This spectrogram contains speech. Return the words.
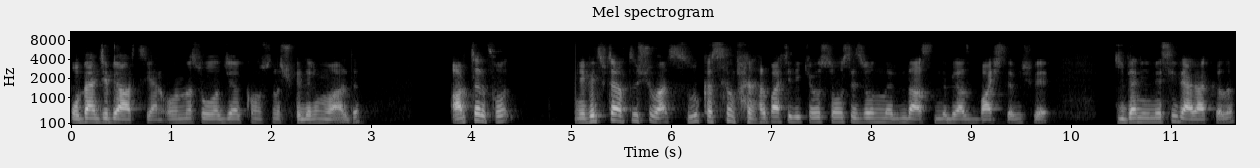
O bence bir artı yani. Onun nasıl olacağı konusunda şüphelerim vardı. Artı tarafı negatif tarafta şu var. Sulukas'ın Fenerbahçe'deki o son sezonlarında aslında biraz başlamış ve giden ilmesiyle alakalı.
